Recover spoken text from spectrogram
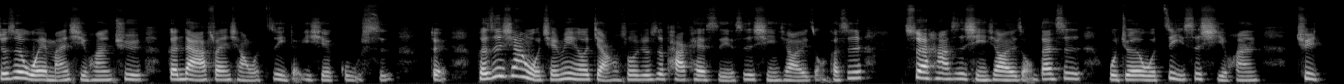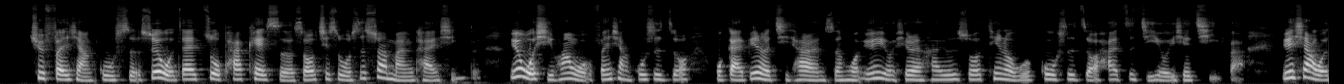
就是我也蛮喜欢去跟大家分享我自己的一些故事，对。可是像我前面有讲说，就是 podcast 也是行销一种。可是虽然它是行销一种，但是我觉得我自己是喜欢去。去分享故事，所以我在做 podcast 的时候，其实我是算蛮开心的，因为我喜欢我分享故事之后，我改变了其他人生活。因为有些人他就是说听了我故事之后，他自己有一些启发。因为像我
